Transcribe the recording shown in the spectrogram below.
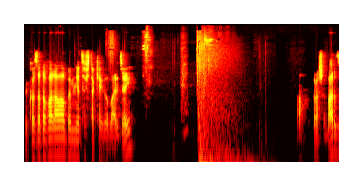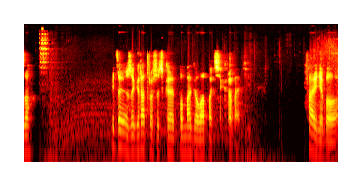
Tylko zadowalałoby mnie coś takiego bardziej. Proszę bardzo. Widzę, że gra troszeczkę pomaga łapać się krawędzi. Fajnie, bo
